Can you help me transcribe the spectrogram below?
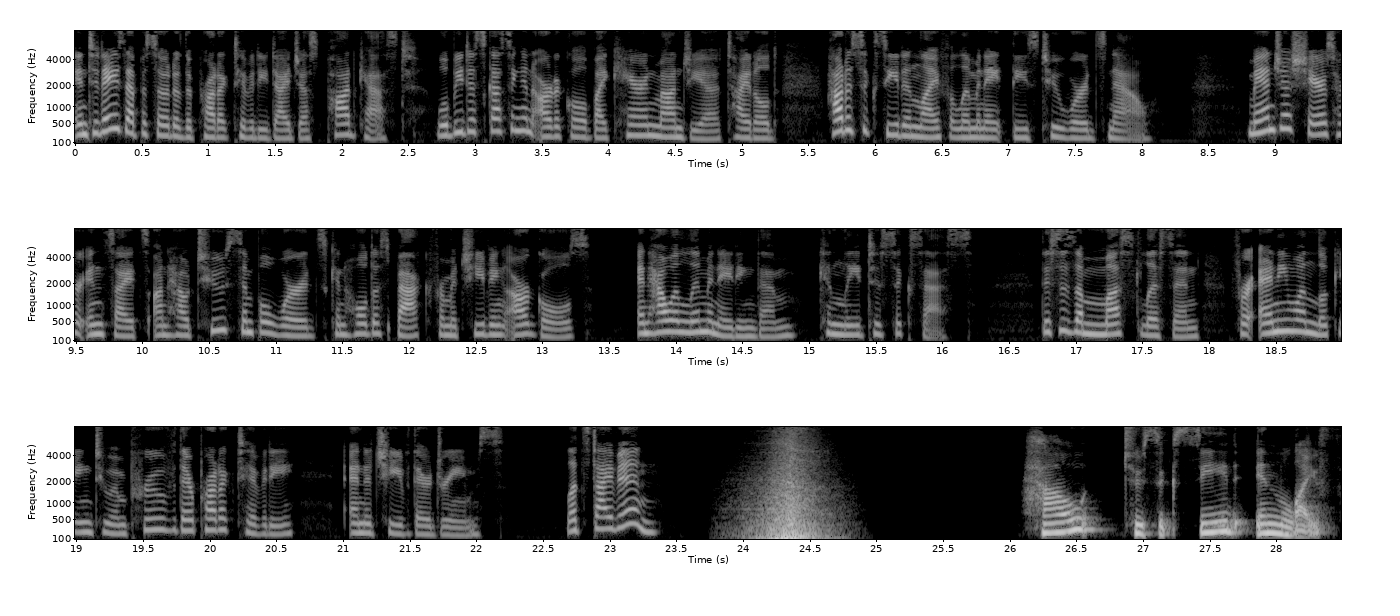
In today's episode of the Productivity Digest podcast, we'll be discussing an article by Karen Mangia titled How to Succeed in Life Eliminate These Two Words Now. Mangia shares her insights on how two simple words can hold us back from achieving our goals and how eliminating them can lead to success. This is a must listen for anyone looking to improve their productivity and achieve their dreams. Let's dive in. How to Succeed in Life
